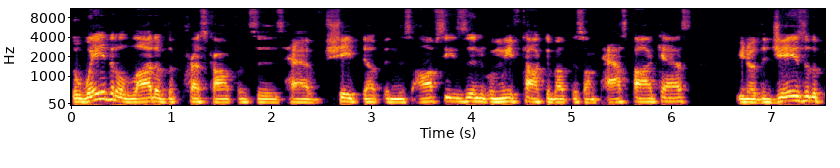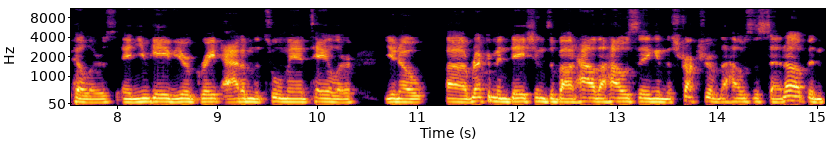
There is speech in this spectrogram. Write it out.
The way that a lot of the press conferences have shaped up in this offseason, when we've talked about this on past podcasts, you know, the Jays are the pillars, and you gave your great Adam the Toolman Taylor, you know, uh, recommendations about how the housing and the structure of the house is set up. And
